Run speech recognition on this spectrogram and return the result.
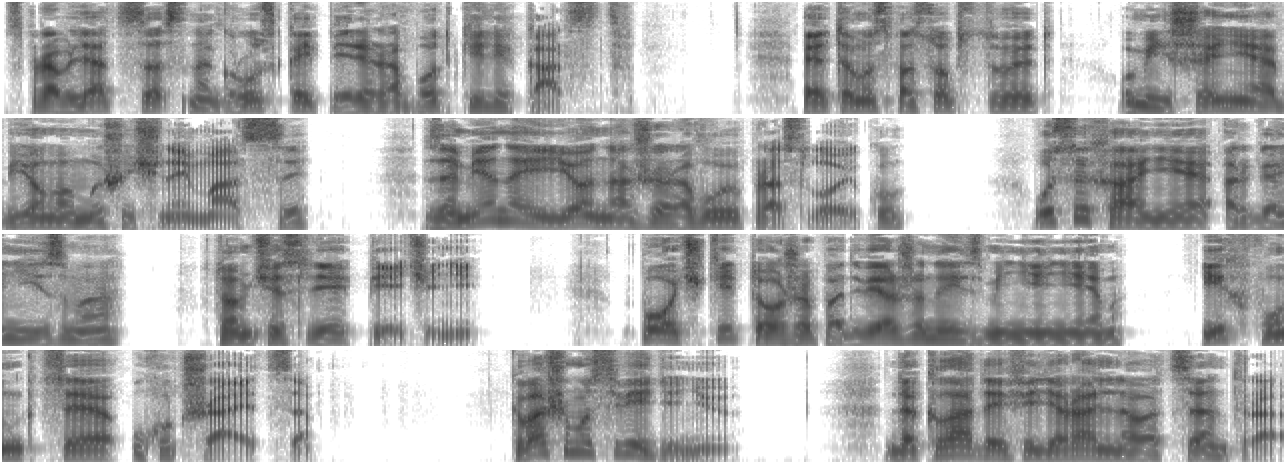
справляться с нагрузкой переработки лекарств. Этому способствует уменьшение объема мышечной массы, замена ее на жировую прослойку, усыхание организма, в том числе печени. Почки тоже подвержены изменениям, их функция ухудшается. К вашему сведению, доклады Федерального центра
